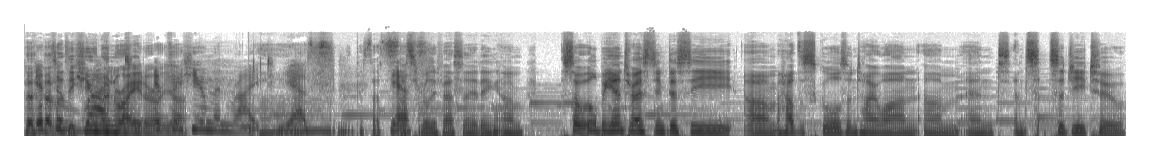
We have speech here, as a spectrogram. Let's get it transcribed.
It's a, human right, or it's yeah. a human right. yes. because that's Yes. that's really fascinating. Um, so it'll be interesting to see um, how the schools in Taiwan um, and and Tzu Chi too,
